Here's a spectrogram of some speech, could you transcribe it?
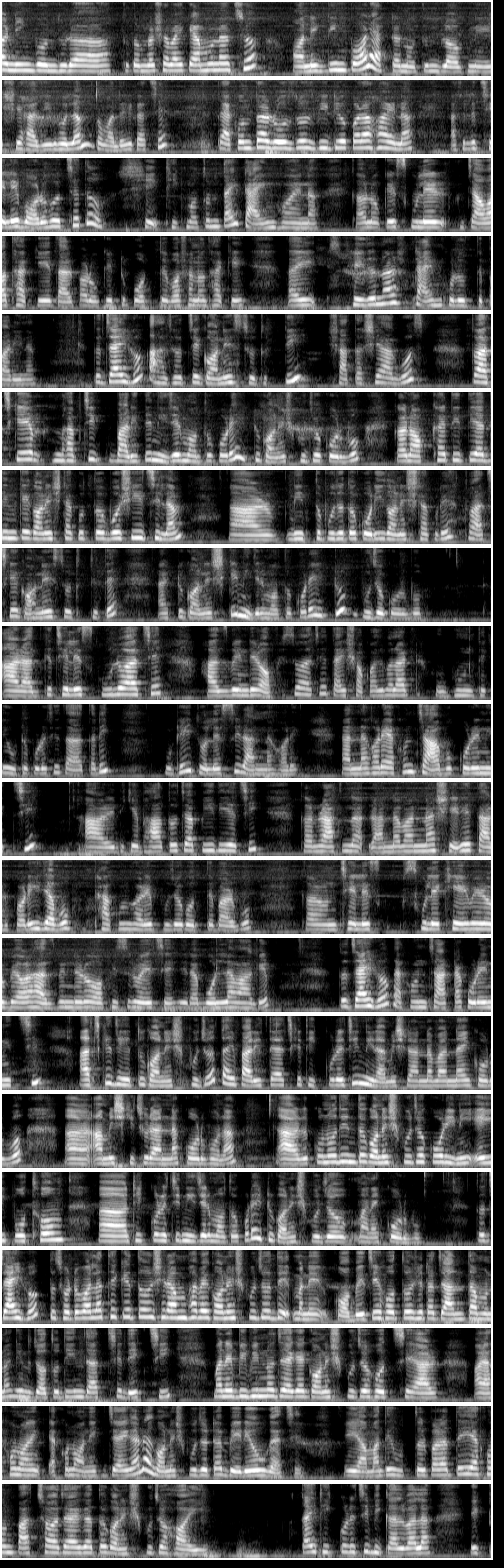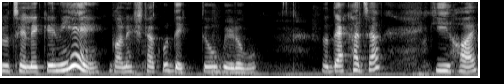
Morning, বন্ধুরা। তো তোমরা সবাই কেমন আছো? অনেক দিন পর একটা নতুন ব্লগ নিয়ে এসে হাজির হলাম তোমাদের কাছে। তো এখন তো আর রোজ রোজ ভিডিও করা হয় না। আসলে ছেলে বড় হচ্ছে তো সেই ঠিক মতন তাই টাইম হয় না। কারণ ওকে স্কুলের যাওয়া থাকে, তারপর ওকে একটু পড়তে বসানো থাকে। তাই সেই জন্য আর টাইম করে উঠতে পারি না। তো যাই হোক, আজ হচ্ছে গণেশ চতুর্থী, সাতাশে আগস্ট। তো আজকে ভাবছি বাড়িতে নিজের মতো করে একটু গণেশ পুজো করব। কারণ অক্ষয় তৃতীয়ার দিনকে গণেশ ঠাকুর তো বসিয়েছিলাম। আর নিত্য পুজো তো করি গণেশ ঠাকুরে। তো আজকে গণেশ চতুর্থীতে একটু গণেশকে নিজের মতো করে একটু পুজো করব। আর আজকে ছেলে স্কুলও আছে হাজব্যান্ডের অফিসও আছে, তাই সকালবেলা ঘুম থেকে উঠে পড়েছি, তাড়াতাড়ি উঠেই চলে এসেছি রান্নাঘরে। রান্নাঘরে এখন চা করে নিচ্ছি। আর এদিকে ভাতও চাপিয়ে দিয়েছি, কারণ রান্না রান্না বান্না সেরে তারপরেই যাব ঠাকুর ঘরে পুজো করতে পারব। কারণ ছেলে স্কুলে খেয়ে বেরোবে, আর হাজব্যান্ডেরও অফিস রয়েছে, যেটা বললাম আগে। তো যাই হোক, এখন চাটা করে নিচ্ছি। আজকে যেহেতু গণেশ পুজো, তাই বাড়িতে আজকে ঠিক করেছি, নিরামিষ রান্নাবান্নাই করব। আমিষ কিছু রান্না করব না। আর কোনো দিন তো গণেশ পুজো করিনি, এই প্রথম ঠিক করেছি নিজের মতো করে একটু গণেশ পুজো মানে করব। তো যাই হোক, তো ছোটোবেলা থেকে তো সেরমভাবে গণেশ পুজো মানে কবে যে হতো সেটা জানতামও না, কিন্তু যত দিন যাচ্ছে দেখছি মানে বিভিন্ন জায়গায় গণেশ পুজো হচ্ছে আর আর এখন অনেক এখন অনেক জায়গায় না গণেশ পুজোটা বেড়েও গেছে। এই আমাদের উত্তরপাড়াতেই এখন পাঁচ ছ জায়গা তো গণেশ পুজো হয়ই। তাই ঠিক করেছি বিকালবেলা একটু ছেলেকে নিয়ে গণেশ ঠাকুর দেখতেও বেরোবো। তো দেখা যাক কি হয়।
